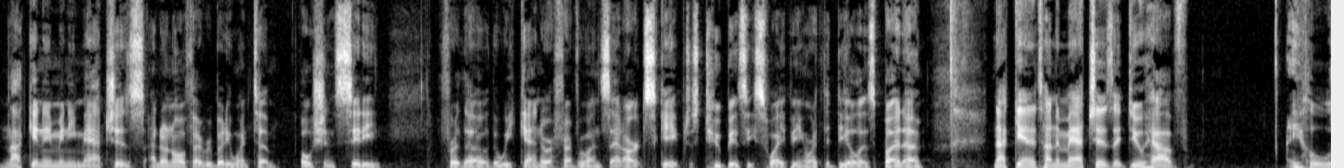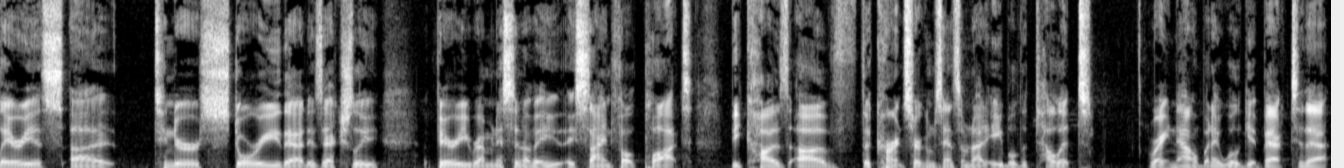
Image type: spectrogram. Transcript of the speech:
Not getting many matches. I don't know if everybody went to Ocean City for the the weekend or if everyone's at Artscape just too busy swiping or what the deal is. But uh, not getting a ton of matches. I do have a hilarious uh, Tinder story that is actually very reminiscent of a, a Seinfeld plot. Because of the current circumstance, I'm not able to tell it right now, but I will get back to that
